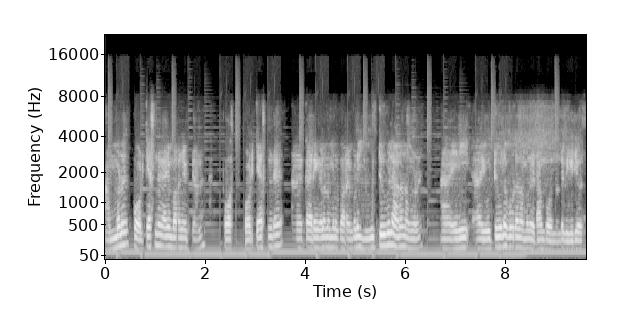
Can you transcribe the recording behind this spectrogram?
നമ്മൾ പോഡ്കാസ്റ്റിന്റെ കാര്യം പറഞ്ഞിട്ടാണ് പോഡ്കാസ്റ്റിന്റെ കാര്യങ്ങൾ നമ്മൾ പറയുമ്പോൾ യൂട്യൂബിലാണ് നമ്മൾ ഇനി യൂട്യൂബിലെ കൂടെ നമ്മൾ ഇടാൻ പോകുന്നുണ്ട് വീഡിയോസ്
